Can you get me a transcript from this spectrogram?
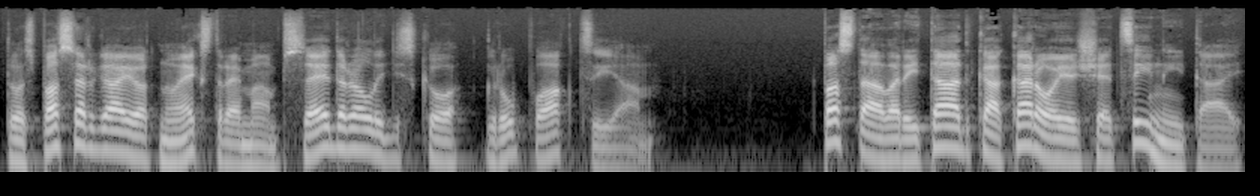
tos pasargājot no ekstrēmām pseidoreliģisko grupu akcijām? Pastāv arī tādi kā karojošie cīnītāji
